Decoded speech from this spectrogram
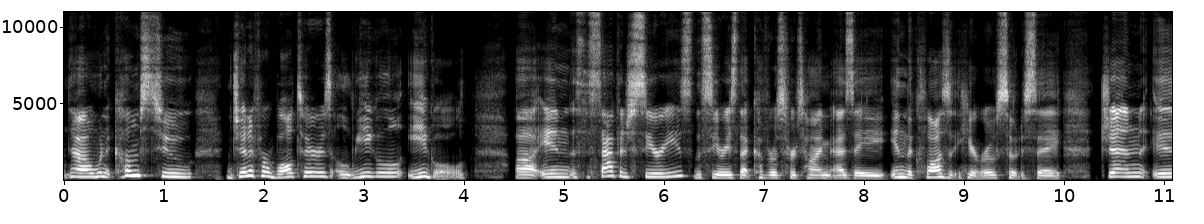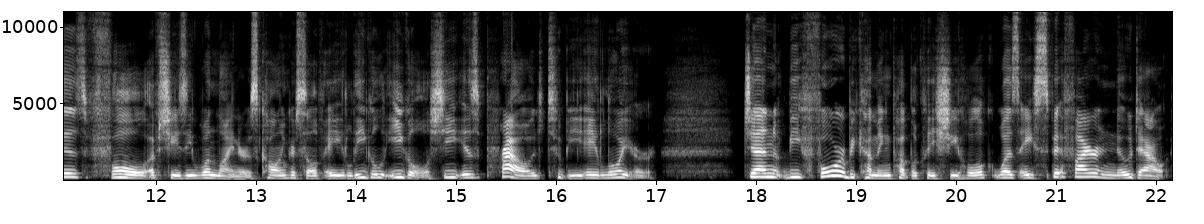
Now, when it comes to Jennifer Walters' Legal Eagle, uh, in the Savage series, the series that covers her time as a in the closet hero, so to say, Jen is full of cheesy one liners, calling herself a legal eagle. She is proud to be a lawyer. Jen, before becoming publicly She Hulk, was a Spitfire, no doubt.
